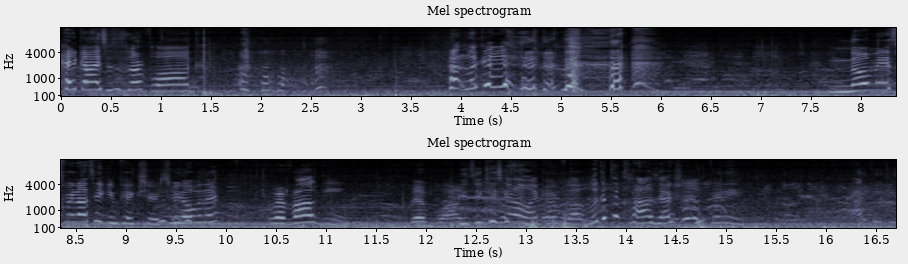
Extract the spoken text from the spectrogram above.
Hey guys, this is our vlog. Look at it. no, miss, we're not taking pictures. Should we go over there? We're vlogging. We're vlogging. You think he's gonna like our vlog? Look at the clouds. They actually look pretty. I think you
